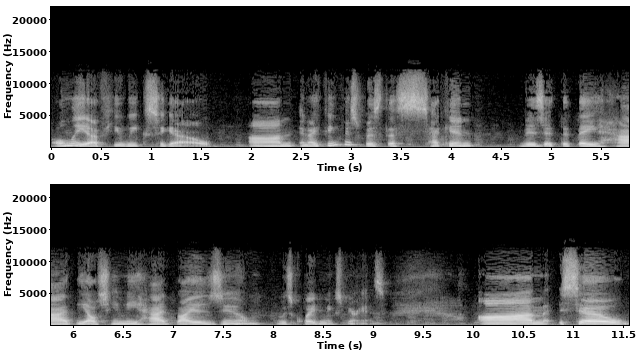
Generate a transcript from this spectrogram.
only a few weeks ago, um, and I think this was the second visit that they had. The LCME had via Zoom. It was quite an experience. Um, so.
